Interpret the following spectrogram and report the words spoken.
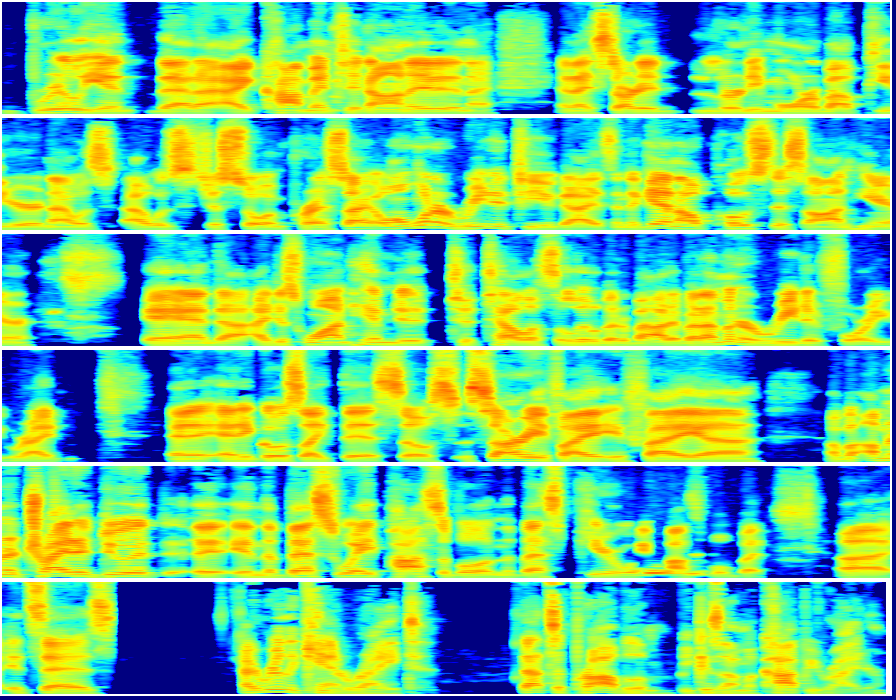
brilliant that I, commented on it and I and I started learning more about Peter and I was I was just so impressed. I, I want to read it to you guys and again I'll post this on here and uh, I just want him to to tell us a little bit about it but I'm going to read it for you right and it, and it goes like this. So, s sorry if I if I uh, I'm, I'm going to try to do it uh, in the best way possible in the best Peter way possible but uh, it says I really can't write. That's a problem because I'm a copywriter.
